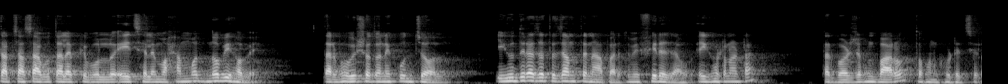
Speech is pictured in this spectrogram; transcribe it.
তার চাচা আবু তালেবকে বলল, এই ছেলে মোহাম্মদ নবী হবে। তার ভবিষ্যৎ অনেক উজ্জ্বল। ইহুদিরা যাতে জানতে না পারে, তুমি ফিরে যাও। এই ঘটনাটা তার বয়স যখন বারো, তখন ঘটেছিল।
